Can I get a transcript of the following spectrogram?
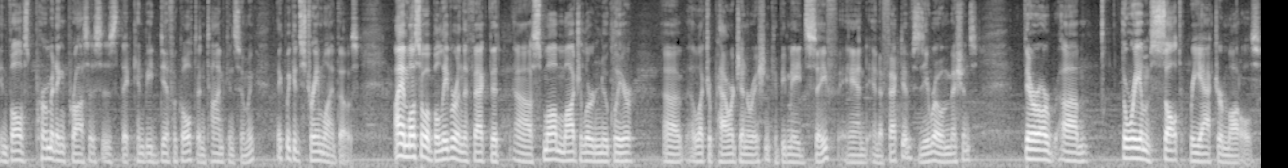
involves permitting processes that can be difficult and time consuming. I think we could streamline those. I am also a believer in the fact that uh, small modular nuclear uh, electric power generation can be made safe and, and effective, zero emissions. There are um, thorium salt reactor models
